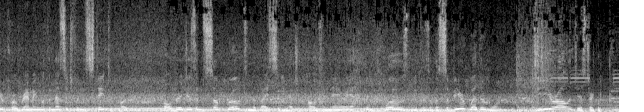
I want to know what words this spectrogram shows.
your programming with a message from the State Department. All bridges and some roads in the Vice City metropolitan area have been closed because of a severe weather warning. Meteorologists are...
